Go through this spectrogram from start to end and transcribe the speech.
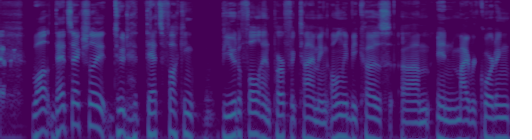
having. well that's actually dude that's fucking beautiful and perfect timing only because um, in my recording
